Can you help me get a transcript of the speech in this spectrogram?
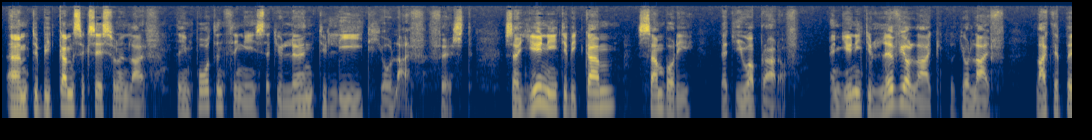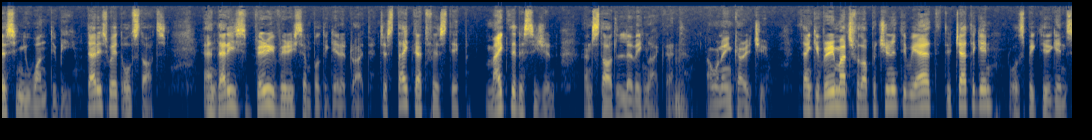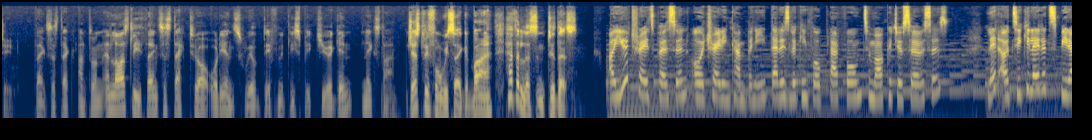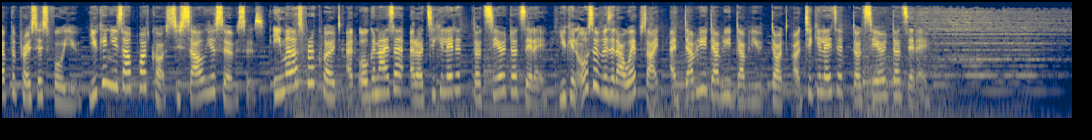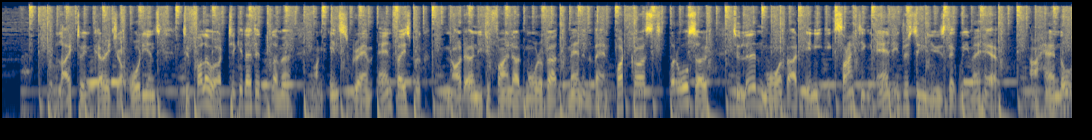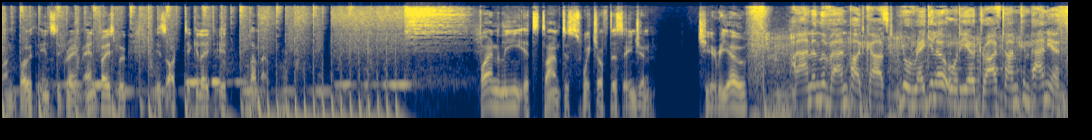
um, to become successful in life, the important thing is that you learn to lead your life first. So you need to become somebody that you are proud of, and you need to live your like your life like the person you want to be. That is where it all starts, and that is very, very simple to get it right. Just take that first step, make the decision, and start living like that. Mm. I want to encourage you. Thank you very much for the opportunity we had to chat again. We'll speak to you again soon. Thanks a stack, Anton. And lastly, thanks a stack to our audience. We'll definitely speak to you again next time. Just before we say goodbye, have a listen to this. Are you a tradesperson or a trading company that is looking for a platform to market your services? Let Articulated speed up the process for you. You can use our podcast to sell your services. Email us for a quote at organizer at articulated.co.za. You can also visit our website at www.articulated.co.za. We'd like to encourage our audience to follow Articulated Plumber on Instagram and Facebook, not only to find out more about the Man in the Van podcast, but also to learn more about any exciting and interesting news that we may have. Our handle on both Instagram and Facebook is Articulated Plumber. Finally, it's time to switch off this engine. Cheerio. Man in the Van podcast, your regular audio drive time companion.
